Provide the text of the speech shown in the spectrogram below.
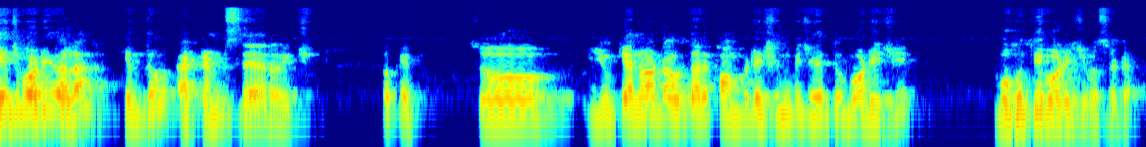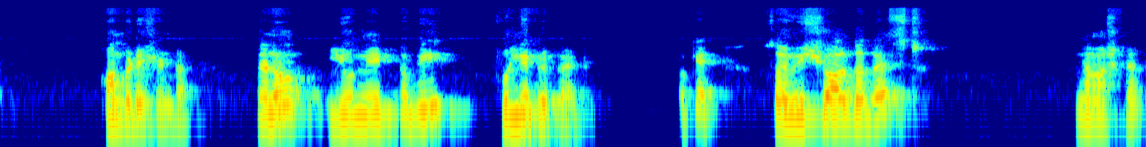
एज बॉडी वाला किंतु अटेम्प्ट शेयर होई रही okay so you can not out the competition भी बॉडी बढ़ी बहुत ही बॉडी बढ़ी बसटा कंपटीशन टा तेणु you need to be fully prepared okay so i wish you all the best namaskar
